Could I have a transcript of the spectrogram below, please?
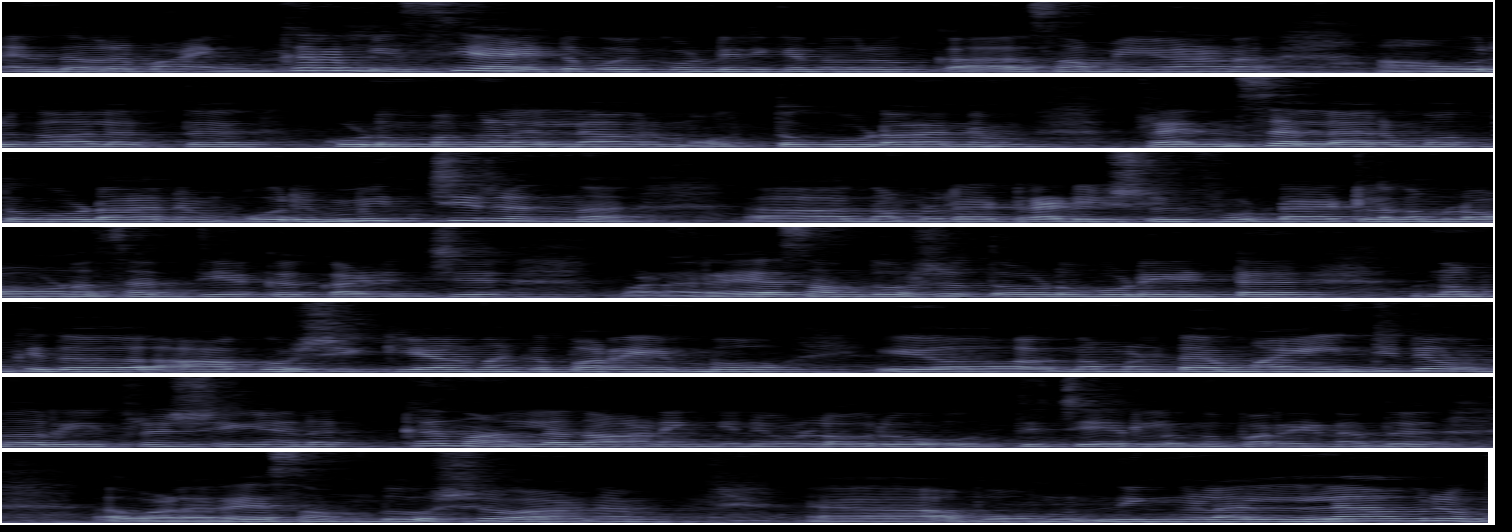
എന്താ പറയുക ഭയങ്കര ബിസി ആയിട്ട് പോയിക്കൊണ്ടിരിക്കുന്ന ഒരു സമയമാണ് ആ ഒരു കാലത്ത് കുടുംബങ്ങളെല്ലാവരും ഒത്തുകൂടാനും ഫ്രണ്ട്സ് എല്ലാവരും ഒത്തുകൂടാനും ഒരുമിച്ചിരുന്ന് നമ്മുടെ ട്രഡീഷണൽ ഫുഡായിട്ടുള്ള നമ്മുടെ ഓണസദ്യയൊക്കെ കഴിച്ച് വളരെ സന്തോഷത്തോടു കൂടിയിട്ട് നമുക്കിത് ആഘോഷിക്കുക എന്നൊക്കെ പറയുമ്പോൾ നമ്മളുടെ മൈൻഡിനെ ഒന്ന് റീഫ്രഷ് ചെയ്യാനൊക്കെ നല്ലതാണ് ഇങ്ങനെയുള്ള ഒരു ഒത്തുചേരൽ എന്ന് പറയുന്നത് വളരെ സന്തോഷമാണ്. അപ്പോൾ നിങ്ങളെല്ലാവരും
